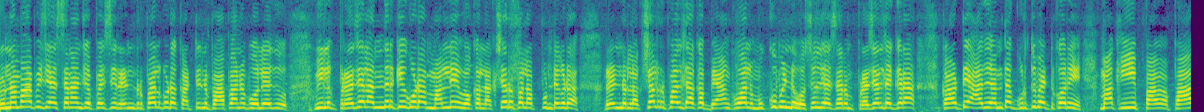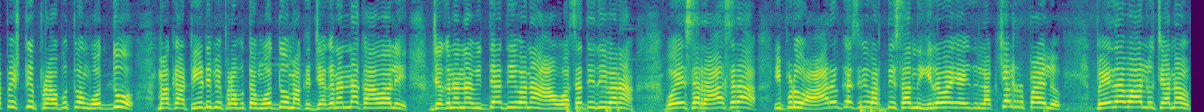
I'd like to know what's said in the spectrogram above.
రుణమాఫీ చేస్తానని చెప్పేసి రెండు రూపాయలు కూడా కట్టిన పాపాన పోలేదు. వీళ్ళకి ప్రజలందరికీ కూడా మళ్ళీ ఒక లక్ష రూపాయలు అప్పు ఉంటే కూడా రెండు లక్షల రూపాయల దాకా బ్యాంకు వాళ్ళు ముక్కుమిండి వసూలు చేశారు ప్రజల దగ్గర. కాబట్టి అది అంతా గుర్తుపెట్టుకొని మాకు ఈ పా- పాపిష్టి ప్రభుత్వం వద్దు మాకు ఆ టీడీపీ ప్రభుత్వం వద్దు మాకు జగనన్న కావాలి. జగనన్న విద్యా దీవెన ఆ వసతి దీవెన వైఎస్ఆర్ ఆసరా. ఇప్పుడు ఆరోగ్యశ్రీ వర్తిస్తుంది ఇరవై ఐదు లక్షల రూపాయలు. పేదవాళ్ళు చాలా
